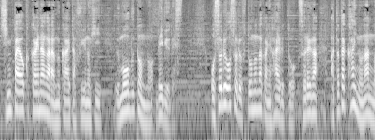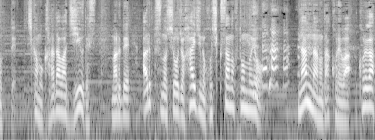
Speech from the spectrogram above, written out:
心配を抱えながら迎えた冬の日羽毛布団のデビューです。恐る恐る布団の中に入るとそれが暖かいのなんのって。しかも体は自由です。まるでアルプスの少女ハイジの干し草の布団のよう。何なのだこれは。これが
